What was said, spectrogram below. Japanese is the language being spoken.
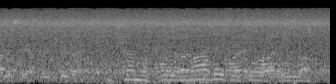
Estamos con la madre que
